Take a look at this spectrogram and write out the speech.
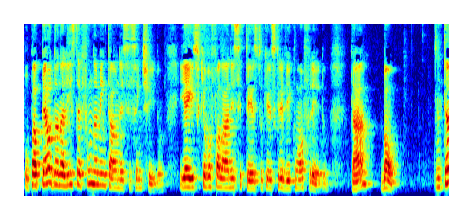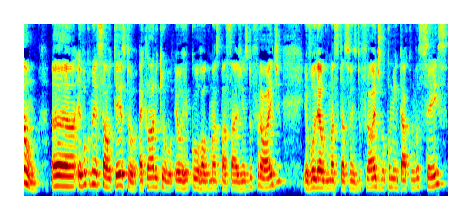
O papel do analista é fundamental nesse sentido. E é isso que eu vou falar nesse texto que eu escrevi com o Alfredo. Tá? Bom, então, uh, eu vou começar o texto. É claro que eu, eu recorro a algumas passagens do Freud. Eu vou ler algumas citações do Freud, vou comentar com vocês,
